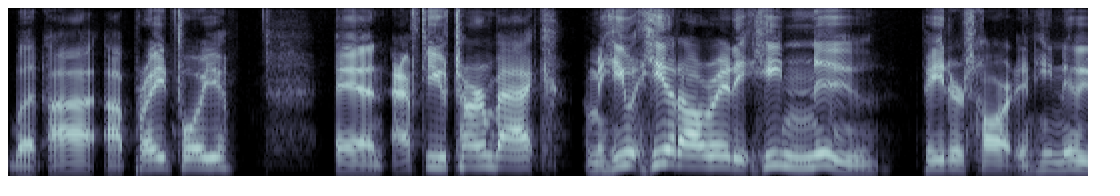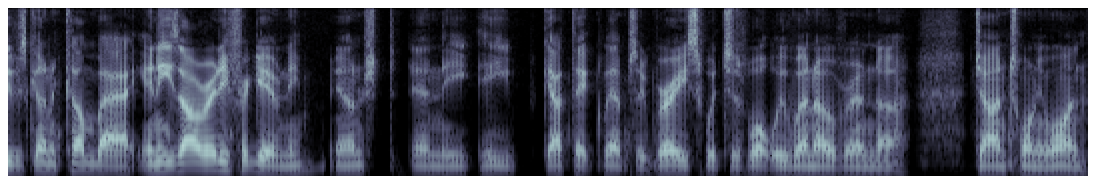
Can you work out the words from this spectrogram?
but I I prayed for you, and after you turn back, I mean, he he had already he knew." Peter's heart, and he knew he was going to come back, and he's already forgiven him, you and he he got that glimpse of grace, which is what we went over in uh, John 21.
